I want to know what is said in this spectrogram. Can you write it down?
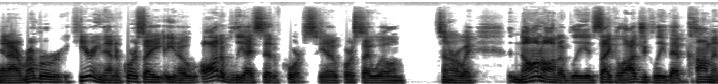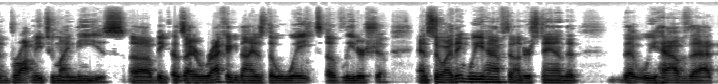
And I remember hearing that. Of course, I, you know, audibly, I said, of course, you know, of course I will. And it's on our way. Non audibly and psychologically, that comment brought me to my knees uh, because I recognized the weight of leadership. And so I think we have to understand that that we have that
